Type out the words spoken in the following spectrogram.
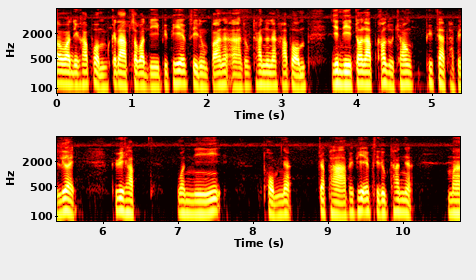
สวัสดีครับผมกราบสวัสดีพี่พี่เอฟซีลุงป้านาอาทุกท่านด้วยนะครับผมยินดีต้อนรับเข้าสู่ช่องพี่แฟดพาไปเรื่อย พี่พี่ครับ วันนี้ผมเนี่ย จะพาพี่พี่เอฟซีทุกท่านเนี่ยมา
